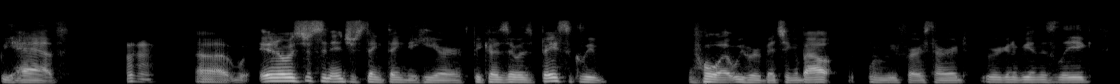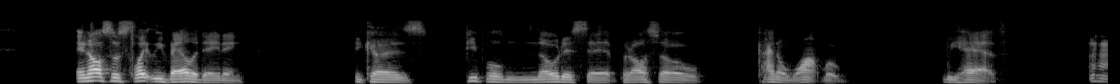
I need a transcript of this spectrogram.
we have. Mm-hmm uh, and it was just an interesting thing to hear because it was basically what we were bitching about when we first heard we were going to be in this league, and also slightly validating because people notice it, but also kind of want what we have. Mm-hmm.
